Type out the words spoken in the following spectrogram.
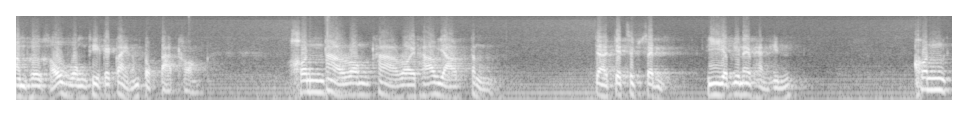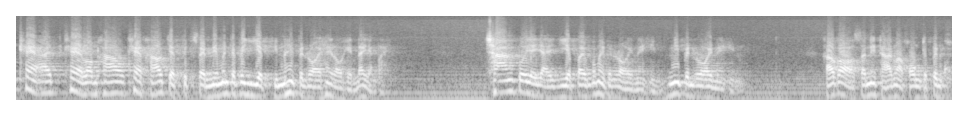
อำเภอเขาวงที่ใกล้ ๆ น้ำตกตาดทอง คนท่ารองท่ารอยเท้ายาวตั้งจะเจ็ดสิบเซนเหยียบอยู่ในแผ่นหิน คนแค่อแค่รองเท้า แค่เท้าเจ็ดสิบเซนนี่มันจะไปเหยียบหินให้เป็นรอยให้เราเห็นได้อย่างไร ช้างตัวใหญ่ ๆ เหยียบไปมันก็ไม่เป็นรอยในหิน นี่เป็นรอยในหิน เขาก็สันนิษฐานว่าคงจะเป็นค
